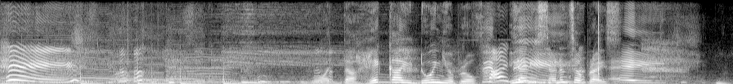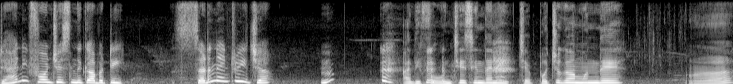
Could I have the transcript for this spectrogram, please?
Hey what the heck you doing here bro sudden surprise Danny phone చేసింది కాబట్టి సడన్ ఎంట్రీ ఇచ్చా? అది ఫోన్ చేసిందని చెప్పొచ్చుగా ముందే. ఆ,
